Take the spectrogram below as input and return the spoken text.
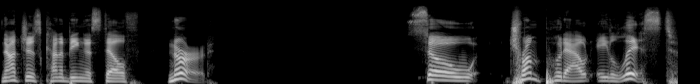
not just kind of being a stealth nerd. So Trump put out a list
